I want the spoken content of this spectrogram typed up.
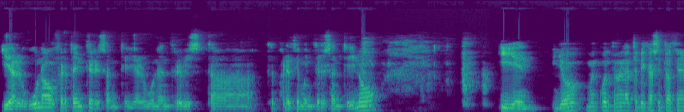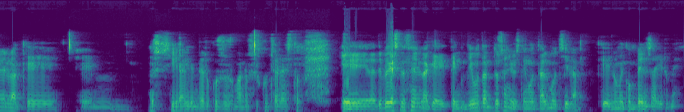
y alguna oferta interesante y alguna entrevista que parece muy interesante y no. Y yo me encuentro en la típica situación en la que, em, no sé si alguien de recursos humanos escuchará esto, eh, la típica situación en la que llevo tantos años, tengo tal mochila que no me compensa irme.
